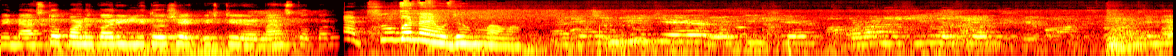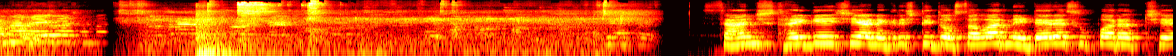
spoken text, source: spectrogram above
મેં નાસ્તો પણ કરી લીધો છે ક્રિસ્ટીને નાસ્તો કરો. શું બનાવ્યું જમવામાં? આજે ઊંધિયું છે રોટી છે રવાનો શીરો છે. આજે મહેમાન આવ્યા સાંજ થઈ ગઈ છે અને ક્રિસ્ટી તો સવારની ટેરેસ ઉપર જ છે.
